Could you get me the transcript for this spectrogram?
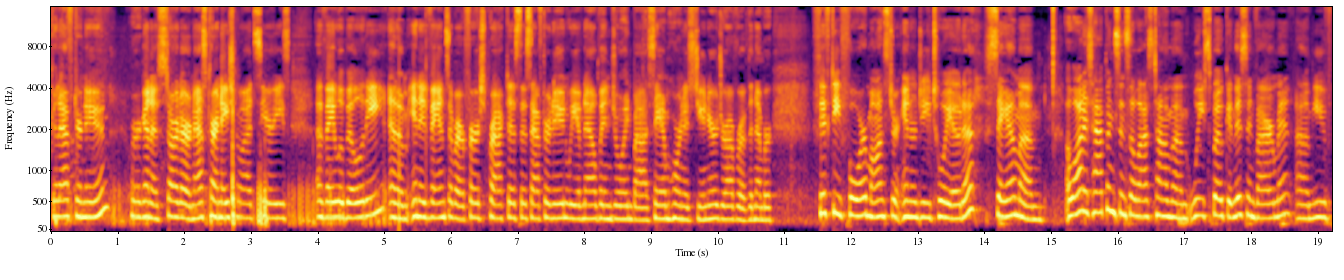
Good afternoon. We're going to start our NASCAR Nationwide Series availability. Um, in advance of our first practice this afternoon, we have now been joined by Sam Hornish Jr., driver of the number 54 Monster Energy Toyota. Sam, um, a lot has happened since the last time um, we spoke in this environment. Um, you've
